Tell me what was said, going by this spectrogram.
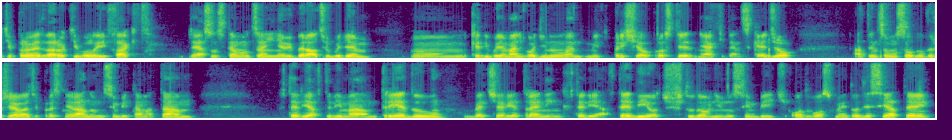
tie prvé dva roky boli fakt, že ja som si tam moc ani nevyberal, čo budem, um, kedy budem mať hodinu, len mi prišiel proste nejaký ten schedule a ten som musel dodržiavať, že presne ráno musím byť tam a tam vtedy a vtedy mám triedu, večer je tréning vtedy a vtedy, od študovní musím byť od 8. do 10.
